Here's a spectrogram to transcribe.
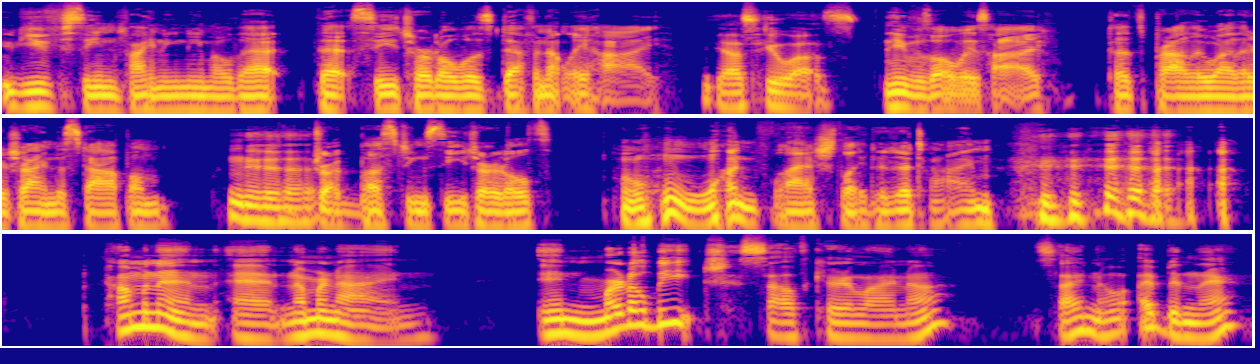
You've seen Finding Nemo. That that sea turtle was definitely high. Yes, he was. He was always high. That's probably why they're trying to stop him. Drug busting sea turtles, one flashlight at a time. Coming in at number nine in Myrtle Beach, South Carolina. Side note, I've been there.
